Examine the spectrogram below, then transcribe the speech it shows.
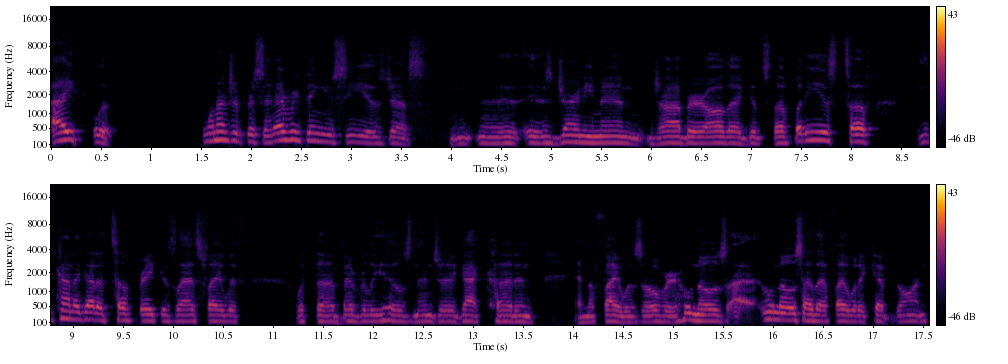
Ike, look, 100%. Everything you see is just his journeyman, jobber, all that good stuff. But he is tough. He kind of got a tough break his last fight with with the Beverly Hills Ninja. It got cut and and the fight was over. Who knows? I, who knows how that fight would have kept going?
